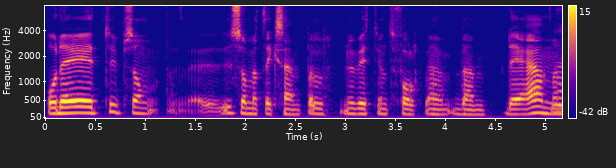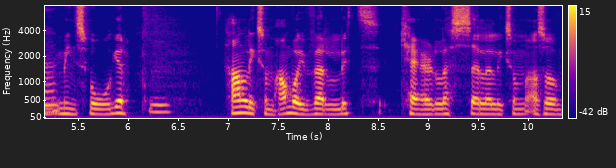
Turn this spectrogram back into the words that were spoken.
Och det är typ som, eh, som ett exempel, nu vet ju inte folk vem, vem det är, men Nej. min svåger. Mm. Han liksom, han var ju väldigt careless eller liksom, alltså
